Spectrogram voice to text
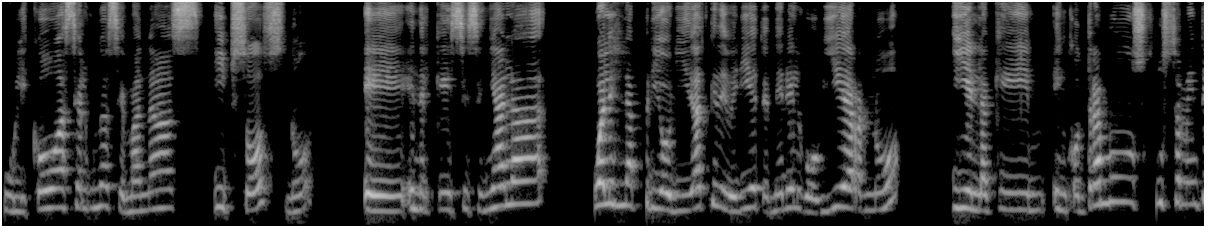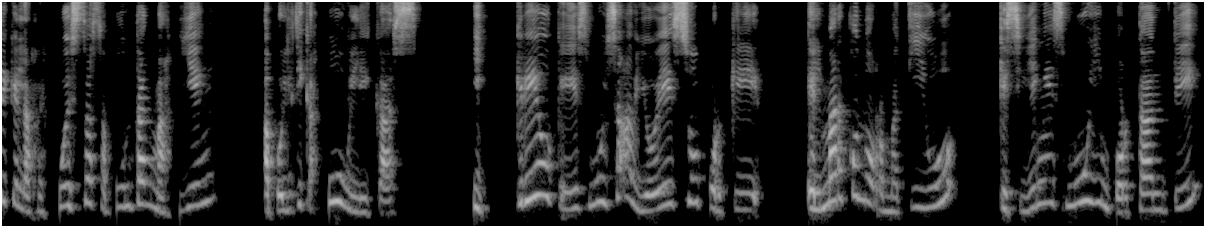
publicó hace algunas semanas Ipsos, ¿no? Eh, en el que se señala cuál es la prioridad que debería tener el gobierno y en la que encontramos justamente que las respuestas apuntan más bien a políticas públicas. Y creo que es muy sabio eso porque el marco normativo, que si bien es muy importante,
